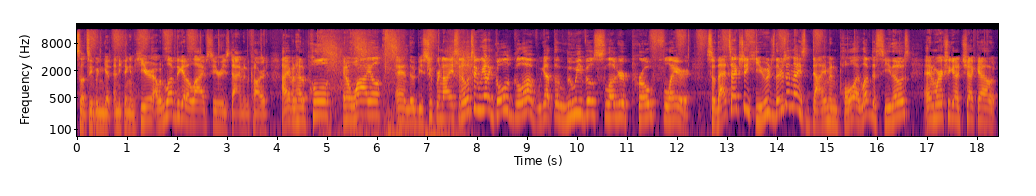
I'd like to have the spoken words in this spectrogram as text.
so let's see if we can get anything in here. I would love to get a live series diamond card. I haven't had a pull in a while and it would be super nice. And it looks like we got a gold glove. We got the Louisville Slugger Pro Flare. So that's actually huge. There's a nice diamond pull. I'd love to see those. And we're actually gonna check out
